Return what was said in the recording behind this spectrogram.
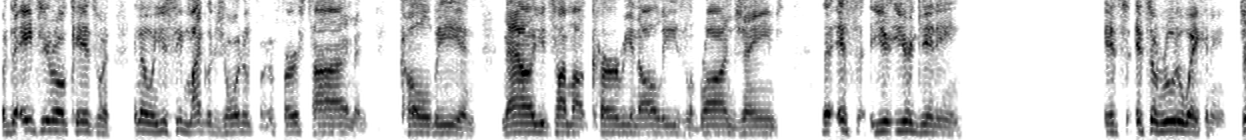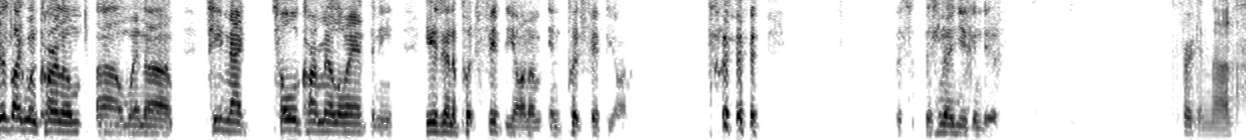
But the 18 year old kids, when you know, when you see Michael Jordan for the first time and Kobe, and now you're talking about Curry and all these LeBron James. It's you, you're getting. It's it's a rude awakening, just like when Carlo uh, when uh, T Mac told Carmelo Anthony he was going to put 50 on him and put 50 on him. there's, there's nothing you can do. Freaking nuts.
